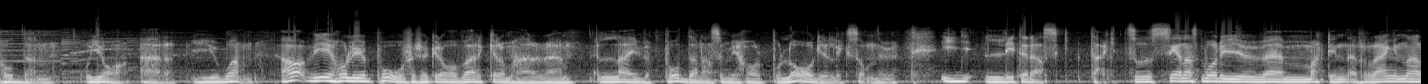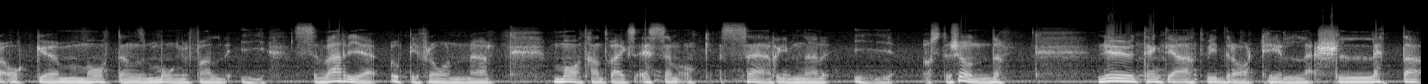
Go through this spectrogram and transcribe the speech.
podden och jag är Johan. Ja, vi håller ju på och försöker avverka de här eh, livepoddarna som vi har på lager liksom nu i lite rask takt. Så senast var det ju eh, Martin Ragnar och eh, Matens mångfald i Sverige uppifrån Mathantverks-SM och Särimner i Östersund. Nu tänkte jag att vi drar till Slätta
